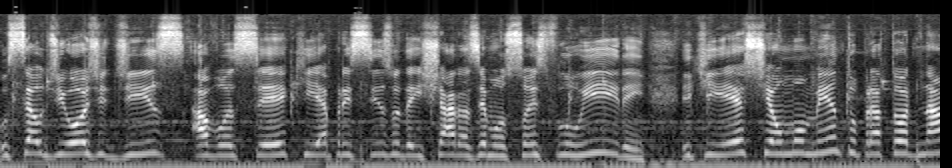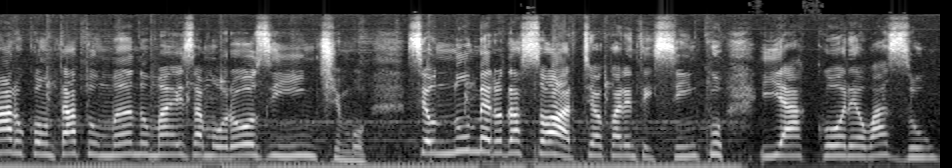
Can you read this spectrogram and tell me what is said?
O céu de hoje diz a você que é preciso deixar as emoções fluírem e que este é um momento para tornar o contato humano mais amoroso e íntimo. Seu número da sorte é o 45 e a cor é o azul.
